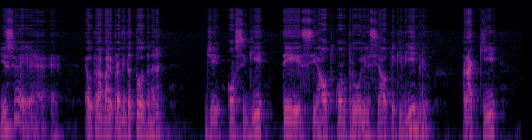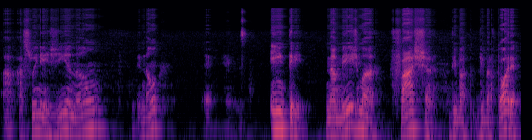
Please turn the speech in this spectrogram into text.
Isso é, é, é o trabalho para a vida toda, né? De conseguir ter esse autocontrole, esse autoequilíbrio para que a, a, sua energia não, não é, entre na mesma faixa vibratória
